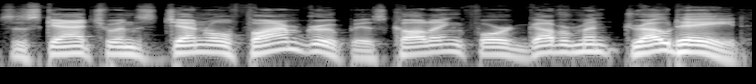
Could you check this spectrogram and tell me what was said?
Saskatchewan's General Farm Group is calling for government drought aid.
